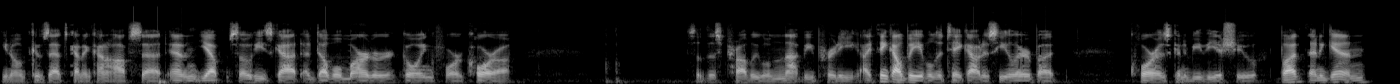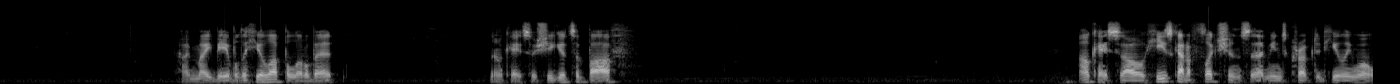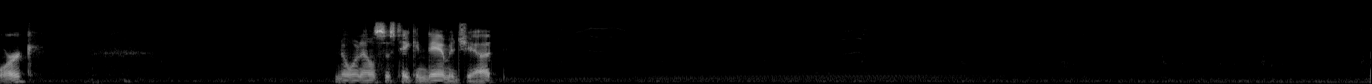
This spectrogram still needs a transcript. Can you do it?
you know, because that's kind of kind of offset. And yep, so he's got a double Martyr going for Cora. So this probably will not be pretty. I think I'll be able to take out his healer, but Cora is going to be the issue. But then again, I might be able to heal up a little bit. Okay, so she gets a buff. Okay, so he's got affliction, so that means corrupted healing won't work. No one else has taken damage yet.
